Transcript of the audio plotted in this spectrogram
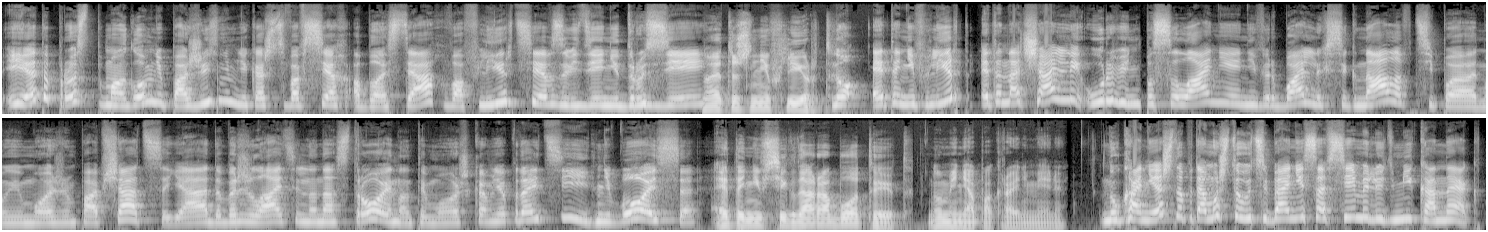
И это просто помогло мне по жизни, мне кажется, во всех областях, во флирте, в заведении друзей. Но это же не флирт. Но это не флирт, это начальный уровень посылания невербальных сигналов, типа мы можем пообщаться, я доброжелательно настроена, ты можешь ко мне подойти, не бойся. Это не всегда работает. Ну, у меня, по крайней мере. Ну, конечно, потому что у тебя не со всеми людьми коннект.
